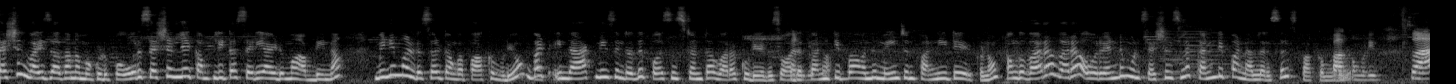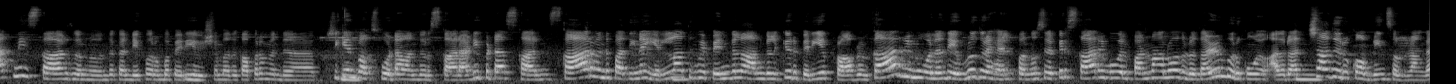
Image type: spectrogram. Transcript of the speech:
செஷன் வைஸாக தான் நம்ம கொடுப்போம். ஒரு செஷன்லேயே கம்ப்ளீட்டாக சரியாயிடுமா அப்படின்னா மினிமல் ரிசல்ட் அவங்க பார்க்க முடியும். பட் இந்த ஆக்னிஸ்ன்றது பர்சிஸ்டண்ட்டாக வரக்கூடியது. ஸோ அதை கண்டிப்பாக வந்து மெயின்டைன் பண்ணிட்டே இருக்கணும். அவங்க வர வர ஒரு ரெண்டு மூணு செஷன்ஸில் கண்டிப்பாக நல்ல ரிசல்ட்ஸ் பார்க்க முடியும். பார்க்க முடியும். ஸோ ஆக்னி ஸ்கார்ஸ் ஒன்று வந்து கண்டிப்பா ரொம்ப பெரிய விஷயம். அதுக்கப்புறம் இந்த சிக்கன் பாக்ஸ் போட்டா வந்து ஒரு ஸ்கார் அடிப்பட்டா ஸ்கார் ஸ்கார் வந்து பாத்தீங்கன்னா எல்லாத்துக்குமே பெண்கள் ஆண்களுக்கே ஒரு பெரிய ப்ராப்ளம் ஸ்கார் ரிமூவல் வந்து எவ்வளவு தூரம் ஹெல்ப் பண்ணும்? சில பேர் ஸ்கார் ரிமூவல் பண்ணாலும் அதோட தழும்பு இருக்கும் அதோட அச்சாது இருக்கும் அப்படின்னு சொல்றாங்க.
